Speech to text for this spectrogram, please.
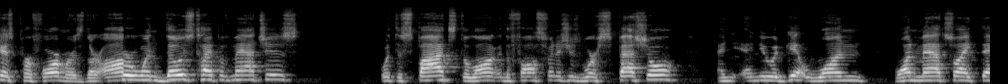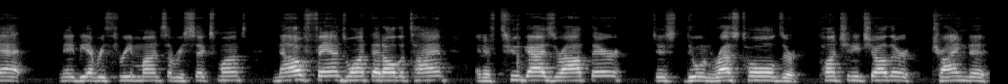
as performers. They're all when those type of matches with the spots, the long, the false finishes were special, and and you would get one one match like that maybe every three months, every six months. Now fans want that all the time, and if two guys are out there just doing rest holds or punching each other, trying to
